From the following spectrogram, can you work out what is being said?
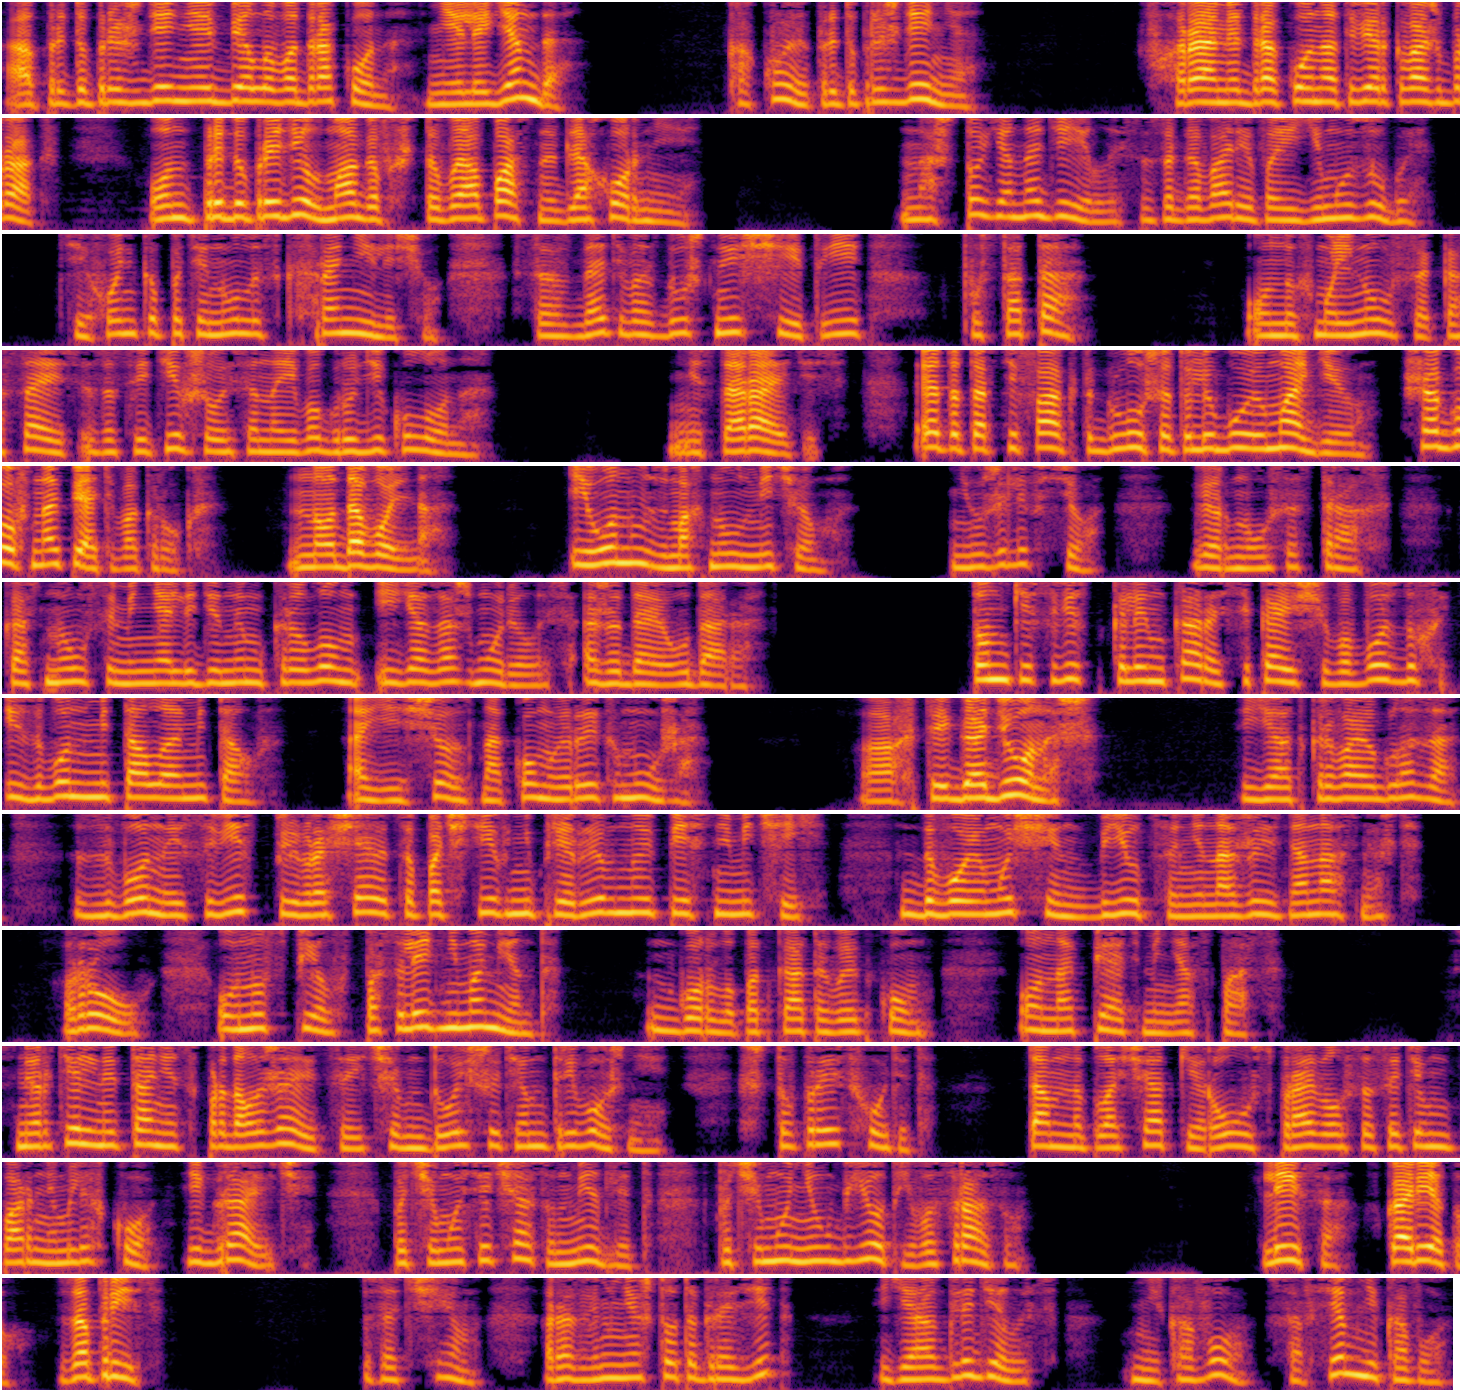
«А предупреждение белого дракона не легенда?» «Какое предупреждение?» «В храме дракон отверг ваш брак. Он предупредил магов, что вы опасны для Хорнии». На что я надеялась, заговаривая ему зубы? Тихонько потянулась к хранилищу, создать воздушный щит и... пустота. Он ухмыльнулся, касаясь засветившегося на его груди кулона. «Не старайтесь. Этот артефакт глушит любую магию, шагов на пять вокруг. Но довольно». И он взмахнул мечом. Неужели все? Вернулся страх. Коснулся меня ледяным крылом, и я зажмурилась, ожидая удара. Тонкий свист клинка, рассекающего воздух, и звон металла о металл. А еще знакомый рык мужа. «Ах ты, гаденыш!» Я открываю глаза. Звон и свист превращаются почти в непрерывную песню мечей. Двое мужчин бьются не на жизнь, а на смерть. Роу. Он успел в последний момент. Горло подкатывает ком. Он опять меня спас. Смертельный танец продолжается, и чем дольше, тем тревожнее. Что происходит? Там на площадке Роу справился с этим парнем легко, играючи. Почему сейчас он медлит? Почему не убьет его сразу? «Лиса, в карету! Запрись!» «Зачем? Разве мне что-то грозит?» Я огляделась. Никого, совсем никого.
